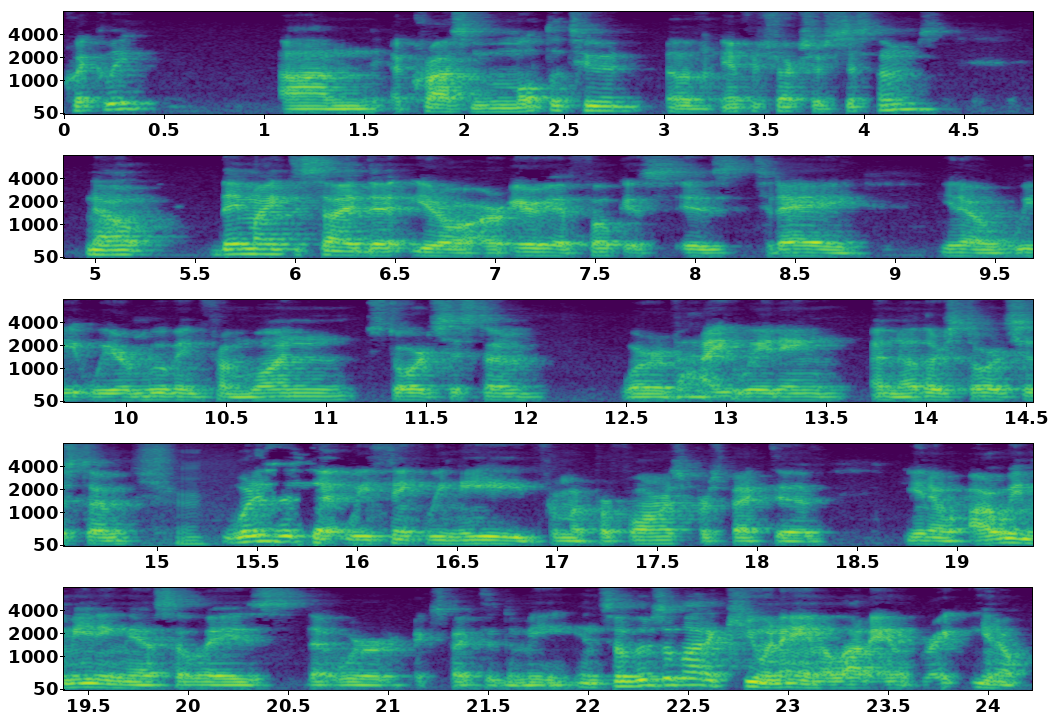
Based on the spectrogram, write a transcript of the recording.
quickly um, across multitude of infrastructure systems. Now, they might decide that you know our area of focus is today. You know, we we are moving from one storage system. We're evaluating another storage system. Sure. What is it that we think we need from a performance perspective? You know, are we meeting the SLAs that we're expected to meet? And so there's a lot of Q and A and a lot of integrate, you know,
